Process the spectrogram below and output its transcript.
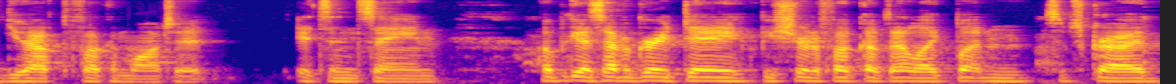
you have to fucking watch it. It's insane. Hope you guys have a great day. Be sure to fuck up that like button, subscribe,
